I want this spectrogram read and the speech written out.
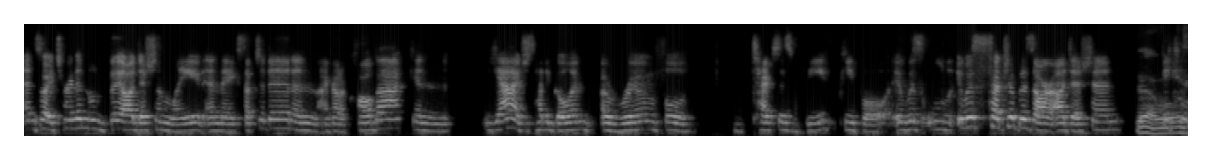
And so I turned in the audition late and they accepted it and I got a call back. And yeah, I just had to go in a room full of Texas beef people. It was it was such a bizarre audition Yeah. Because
